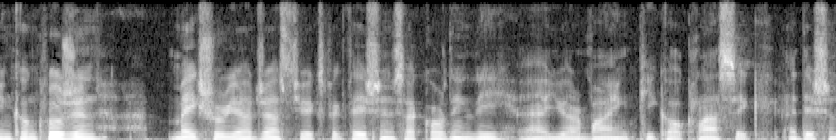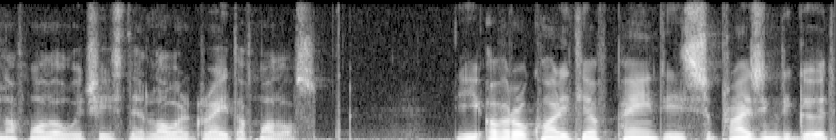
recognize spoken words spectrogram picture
In conclusion, make sure you adjust your expectations accordingly. Uh, you are buying Piko Classic edition of model, which is the lower grade of models. The overall quality of paint is surprisingly good.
